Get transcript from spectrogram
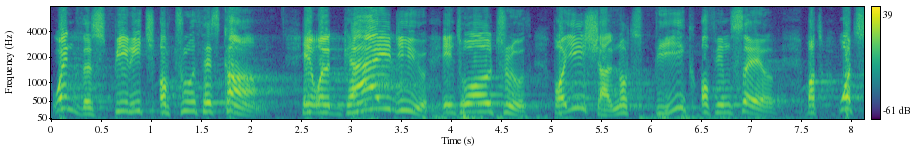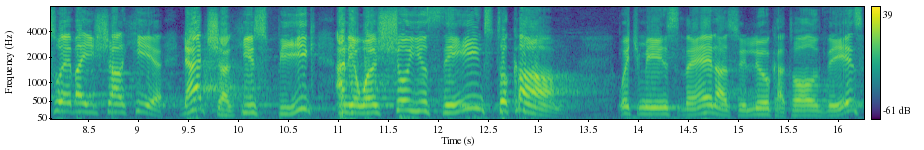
when the Spirit of truth has come, he will guide you into all truth. For he shall not speak of himself, but whatsoever he shall hear, that shall he speak, and he will show you things to come. Which means then, as you look at all this,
